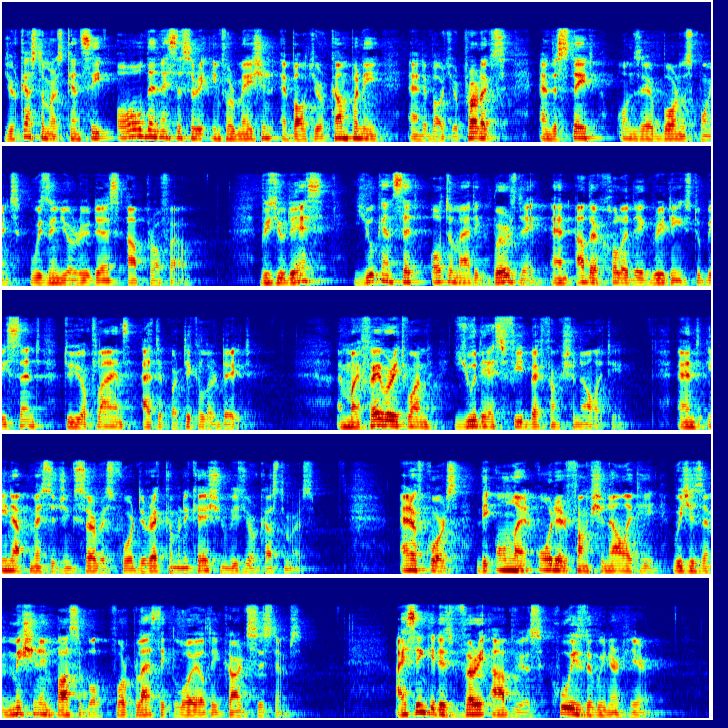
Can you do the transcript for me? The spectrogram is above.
Your customers can see all the necessary information about your company and about your products and the state on their bonus points within your UDS app profile. With UDS, you can set automatic birthday and other holiday greetings to be sent to your clients at a particular date. And my favorite one, UDS feedback functionality and in-app messaging service for direct communication with your customers. And of course, the online order functionality, which is a mission impossible for plastic loyalty card systems. I think it is very obvious who is the winner here.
